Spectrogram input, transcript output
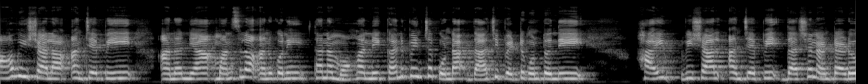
ఆ విశాల? అని చెప్పి అనన్య మనసులో అనుకొని తన మొహాన్ని కనిపించకుండా దాచిపెట్టుకుంటుంది. హాయ్ విశాల్ అని చెప్పి దర్శన్ అంటాడు.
